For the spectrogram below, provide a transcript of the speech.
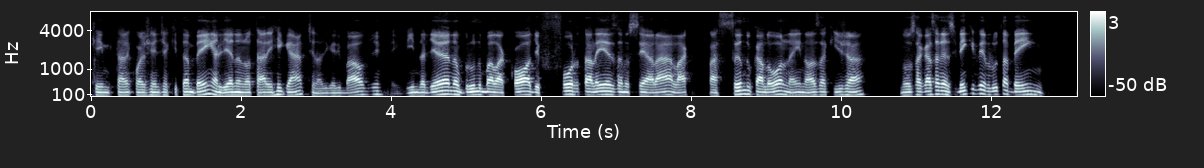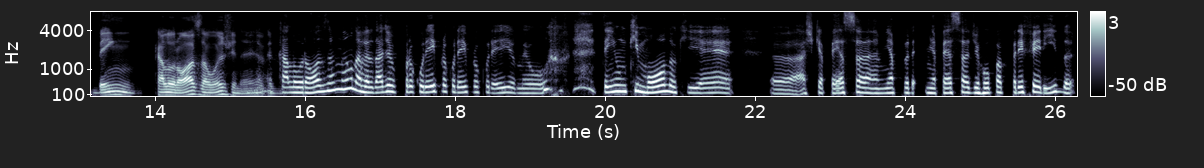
Quem está com a gente aqui também, a Liana Notari Rigatti, lá de Garibaldi. Bem-vinda, Liana. O Bruno Balacó, de Fortaleza, no Ceará, lá passando calor, né? E nós aqui já nos agasalhando. Se bem que Velu tá bem, bem calorosa hoje, né? Calorosa, não. Na verdade, eu procurei, procurei, procurei. O meu... tem um kimono que é Uh, acho que a peça, minha, minha peça de roupa preferida,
